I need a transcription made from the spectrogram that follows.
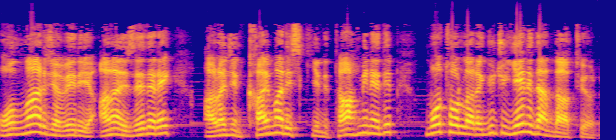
onlarca veriyi analiz ederek aracın kayma riskini tahmin edip motorlara gücü yeniden dağıtıyor.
